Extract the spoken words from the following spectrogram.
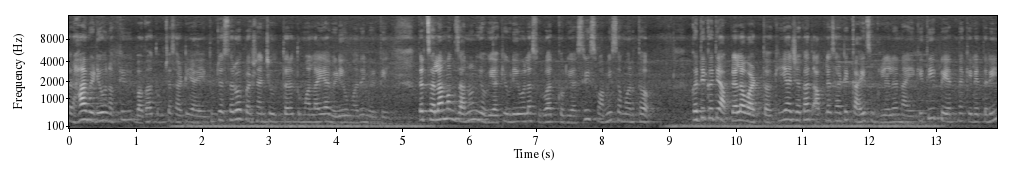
तर हा व्हिडिओ नक्की बघा तुमच्यासाठी आहे. तुमच्या सर्व प्रश्नांची उत्तरं तुम्हाला या व्हिडिओमध्ये मिळतील. तर चला मग जाणून घेऊया की व्हिडिओला सुरुवात करूया. श्री स्वामी समर्थ. कधी कधी आपल्याला वाटतं की या जगात आपल्यासाठी काहीच उरलेलं नाही. किती प्रयत्न केले तरी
